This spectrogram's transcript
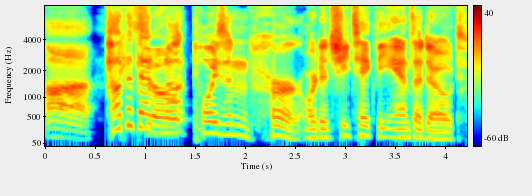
Uh, How did that So- not poison her, or did she take the antidote?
